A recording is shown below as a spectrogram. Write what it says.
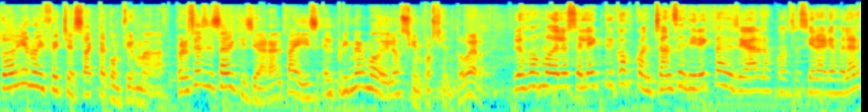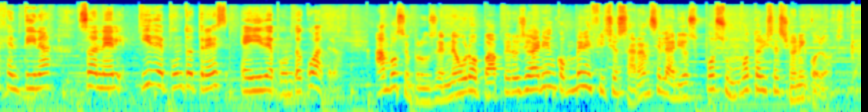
Todavía no hay fecha exacta confirmada, pero ya se sabe que llegará al país el primer modelo 100% verde. Los dos modelos eléctricos con chances directas de llegar a los concesionarios de la Argentina son el ID.3 e ID.4. Ambos se producen en Europa, pero llegarían con beneficios arancelarios por su motorización ecológica.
